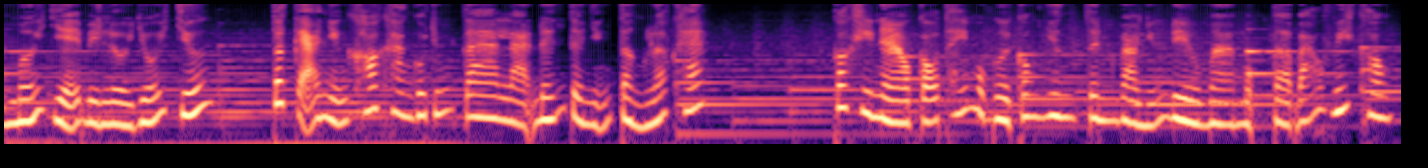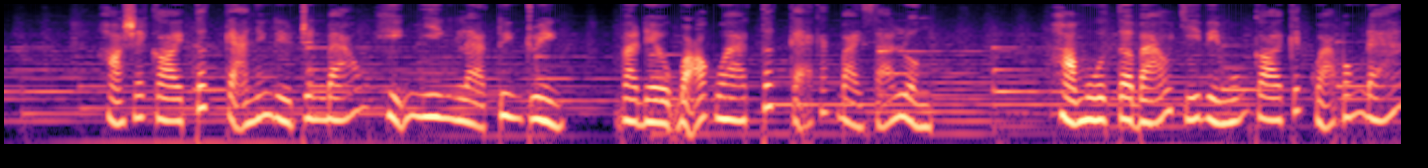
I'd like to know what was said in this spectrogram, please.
mới dễ bị lừa dối chứ. Tất cả những khó khăn của chúng ta là đến từ những tầng lớp khác. Có khi nào cậu thấy một người công nhân tin vào những điều mà một tờ báo viết không? Họ sẽ coi tất cả những điều trên báo hiển nhiên là tuyên truyền và đều bỏ qua tất cả các bài xã luận. Họ mua tờ báo chỉ vì muốn coi kết quả bóng đá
